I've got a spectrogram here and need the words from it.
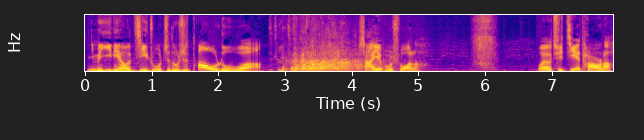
你们一定要记住，这都是套路啊！啥也不说了，我要去解套了。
